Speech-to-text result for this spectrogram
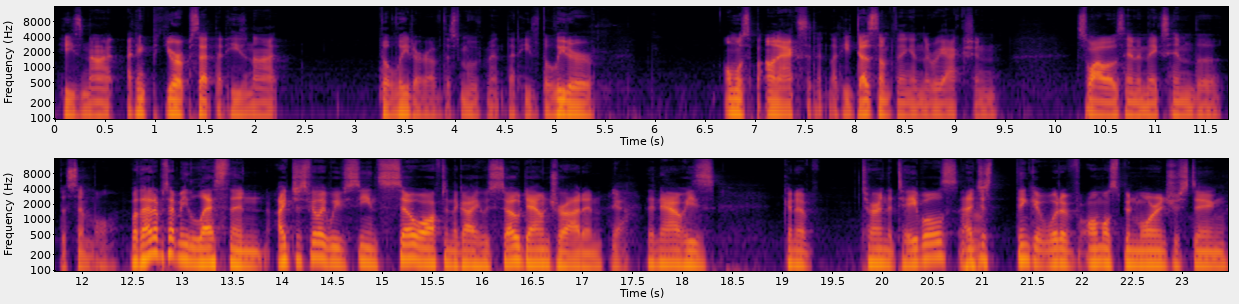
he's not. I think you're upset that he's not the leader of this movement. That he's the leader, almost on accident. That he does something and the reaction swallows him and makes him the the symbol. Well, that upset me less than I just feel like we've seen so often the guy who's so downtrodden Yeah. that now he's gonna turn the tables. I Uh-huh. just think it would have almost been more interesting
